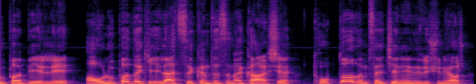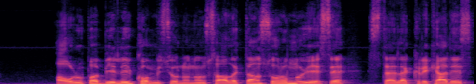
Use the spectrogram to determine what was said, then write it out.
Avrupa Birliği, Avrupa'daki ilaç sıkıntısına karşı toplu alım seçeneğini düşünüyor. Avrupa Birliği Komisyonu'nun sağlıktan sorumlu üyesi Stella Kyriakidis,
